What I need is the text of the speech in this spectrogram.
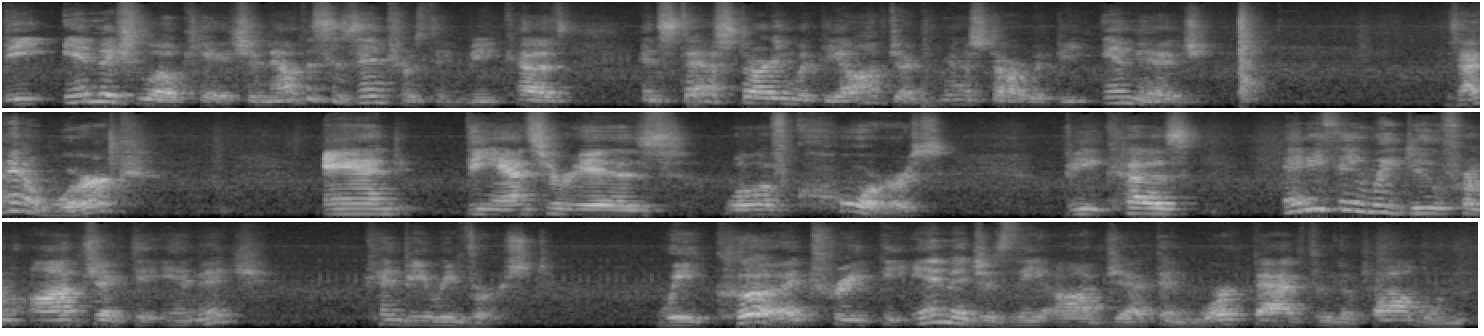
the image location, now this is interesting because instead of starting with the object, we're going to start with the image. Is that going to work? And the answer is well, of course, because anything we do from object to image can be reversed. We could treat the image as the object and work back through the problem.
